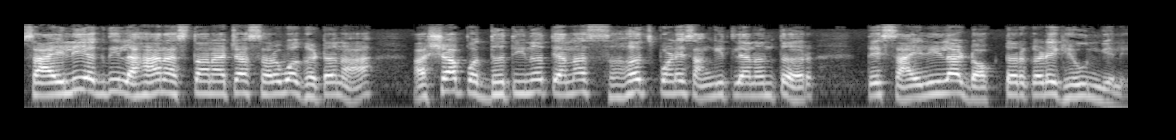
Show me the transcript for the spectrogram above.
सायली अगदी लहान असतानाच्या सर्व घटना अशा पद्धतीनं त्यांना सहजपणे सांगितल्यानंतर ते सायलीला डॉक्टरकडे घेऊन गेले.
